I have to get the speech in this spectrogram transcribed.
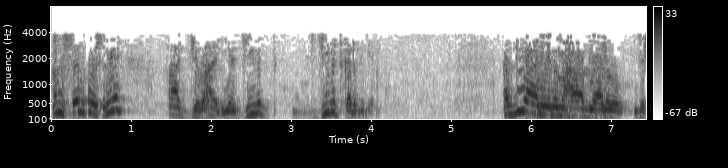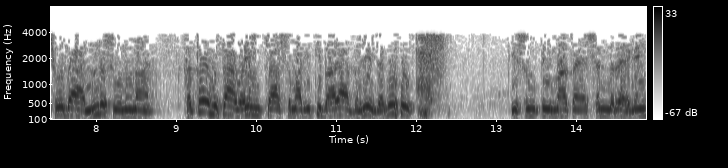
हम सबको इसने आज जिवा लिया, जीवित जीवित कर दिया। अद्यान महाव्यालो यशोदा नंद सोनुना हतो हुता वयम चा समाधि बारा ब्रजे जगो। ये सुनते ही माताएँ सन्न रह गईं।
